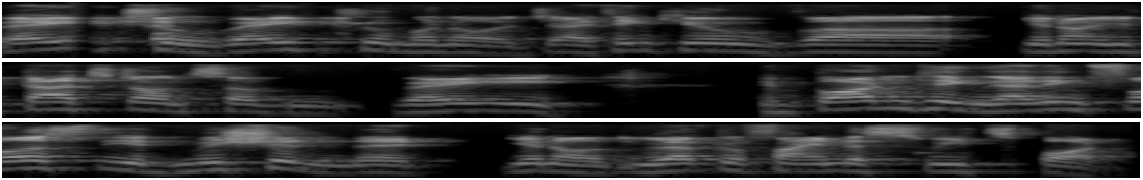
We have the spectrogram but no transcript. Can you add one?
Very true, very true, Manoj. I think you've uh, you know you touched on some very important things. I think first the admission that you know you have to find a sweet spot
